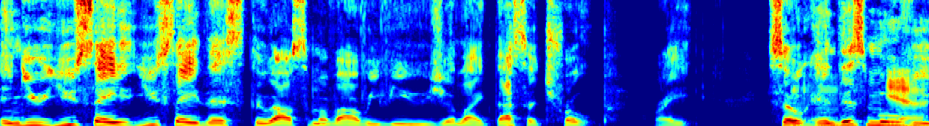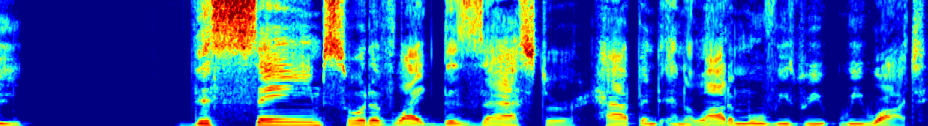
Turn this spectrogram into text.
and you you say you say this throughout some of our reviews. You're like, that's a trope, right? So in Mhm. this Yeah. movie, this same sort of like disaster happened in a lot of movies we, we watch.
